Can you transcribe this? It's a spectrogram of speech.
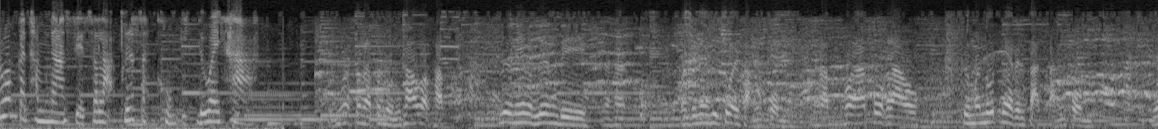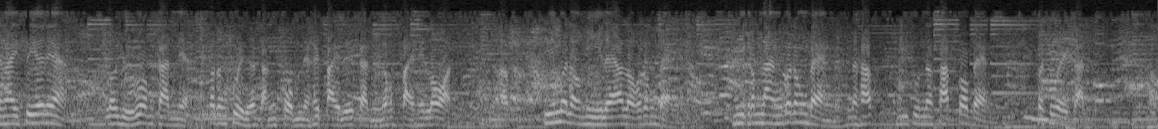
ร่วมกันทำงานเสียสละเพื่อสังคมอีกด้วยค่ะผมก็สนับสนุนเขาอะครับ เรื่องนี้เป็นเรื่องดีนะฮะมันเป็นเรื่องที่ช่วยสังคมนะครับ เพราะว่าพวกเราคือมนุษย์เนี่ยเป็นสัตว์สังคม ยังไงเสียเนี่ยเราอยู่ร่วมกันเนี่ยก็ต้องช่วยเหลือสังคมเนี่ยให้ไปด้วยกันแล้วก็ไปให้รอด นะครับทีนี้เมื่อเรามีแล้วเราก็ต้องแบ่ง มีกำลังก็ต้องแบ่งนะครับ มีทุนทรัพย์ก็แบ่งก็ช่วยกันครับ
